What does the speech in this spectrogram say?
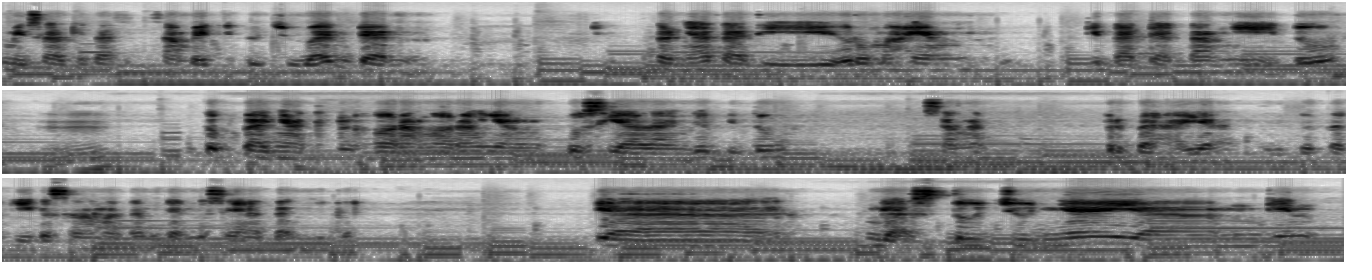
Misal kita sampai di tujuan dan ternyata di rumah yang kita datangi itu hmm. kebanyakan orang-orang yang usia lanjut itu sangat berbahaya itu bagi keselamatan dan kesehatan juga. Ya nggak setujunya ya mungkin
